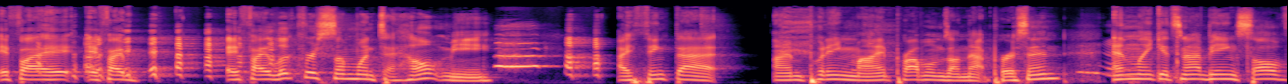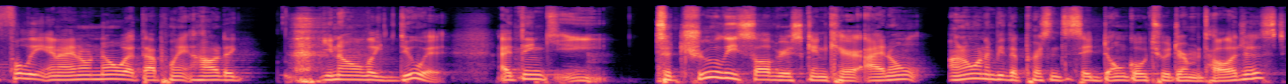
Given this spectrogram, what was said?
if I if I if I look for someone to help me, I think that I'm putting my problems on that person and like it's not being solved fully and I don't know at that point how to you know like do it. I think to truly solve your skincare, I don't I don't want to be the person to say don't go to a dermatologist,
